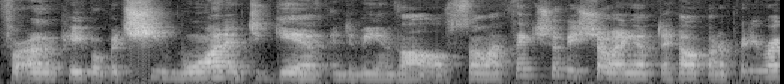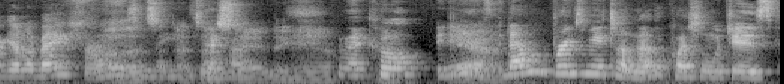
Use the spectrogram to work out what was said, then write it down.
For other people, but she wanted to give and to be involved. So I think she'll be showing up to help on a pretty regular basis. Oh, That is that's, amazing. outstanding. Yeah. Isn't that cool? It is. Yeah. That brings me to another question, which is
